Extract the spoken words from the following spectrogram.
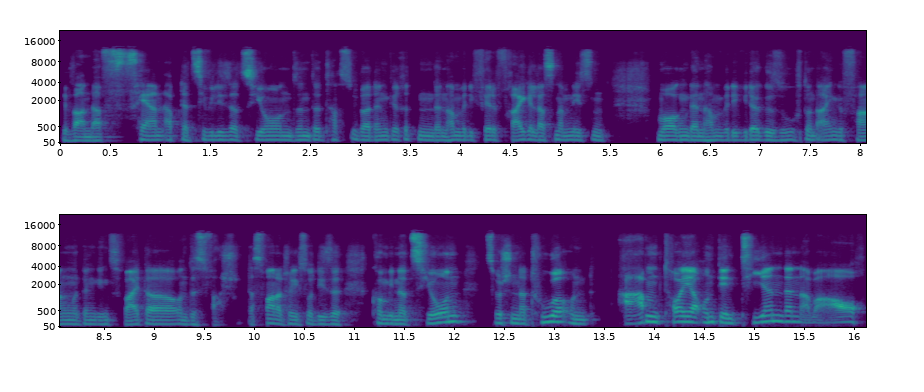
wir waren da fernab der Zivilisation, sind tagsüber dann geritten, dann haben wir die Pferde freigelassen am nächsten Morgen, dann haben wir die wieder gesucht und eingefangen und dann ging es weiter. Und das war, das war natürlich so diese Kombination zwischen Natur und Abenteuer und den Tieren dann aber auch.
